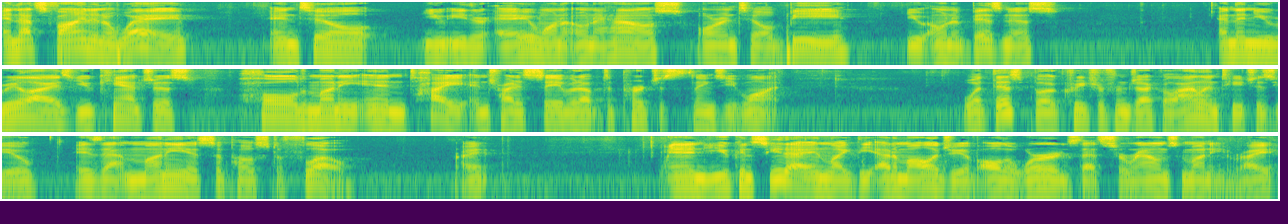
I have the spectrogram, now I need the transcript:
And that's fine in a way until you either A, want to own a house, or until B, you own a business. And then you realize you can't just hold money in tight and try to save it up to purchase the things you want. What this book, Creature from Jekyll Island, teaches you is that money is supposed to flow right? And you can see that in like the etymology of all the words that surrounds money, right?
